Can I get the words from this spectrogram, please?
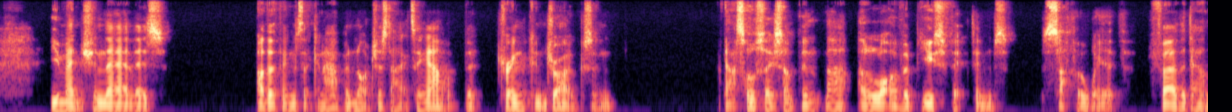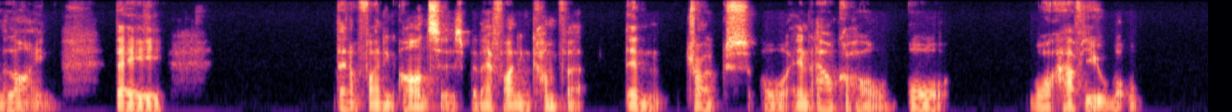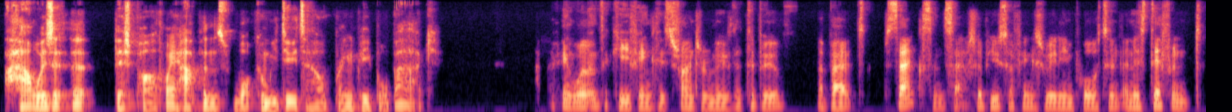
you mentioned there, there's other things that can happen, not just acting out, but drink and drugs. And that's also something that a lot of abuse victims suffer with further down the line. They they're not finding answers, but they're finding comfort in drugs or in alcohol or what have you. What how is it that this pathway happens? What can we do to help bring people back? I think one of the key things is trying to remove the taboo about sex and sexual abuse. I think is really important, and there's different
